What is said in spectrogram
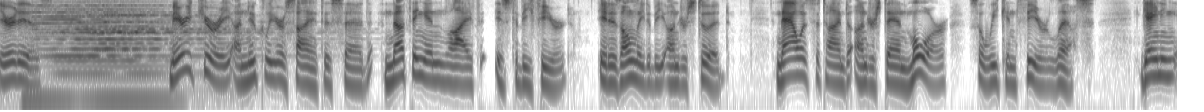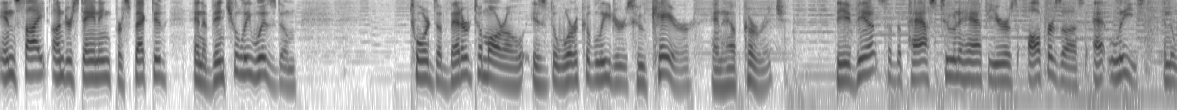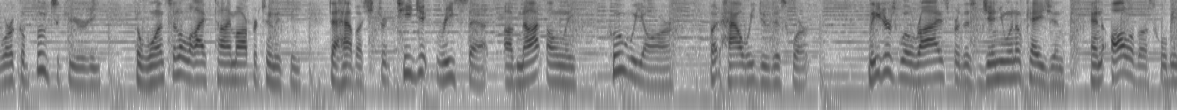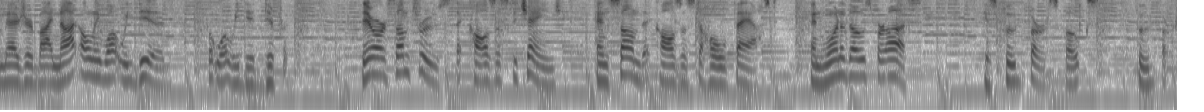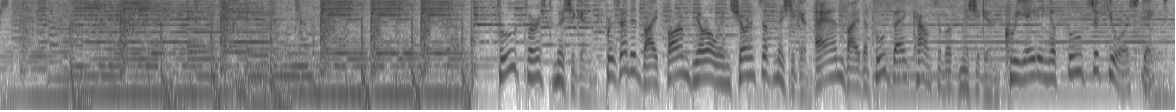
Here it is. Marie Curie, a nuclear scientist, said, Nothing in life is to be feared, it is only to be understood. Now is the time to understand more so we can fear less. Gaining insight, understanding, perspective, and eventually wisdom towards a better tomorrow is the work of leaders who care and have courage. The events of the past two and a half years offers us, at least in the work of food security, the once in a lifetime opportunity to have a strategic reset of not only who we are, but how we do this work. Leaders will rise for this genuine occasion, and all of us will be measured by not only what we did, but what we did differently. There are some truths that cause us to change, and some that cause us to hold fast. And one of those for us is food first, folks. Food first. Food First Michigan, presented by Farm Bureau Insurance of Michigan and by the Food Bank Council of Michigan, creating a food secure state.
